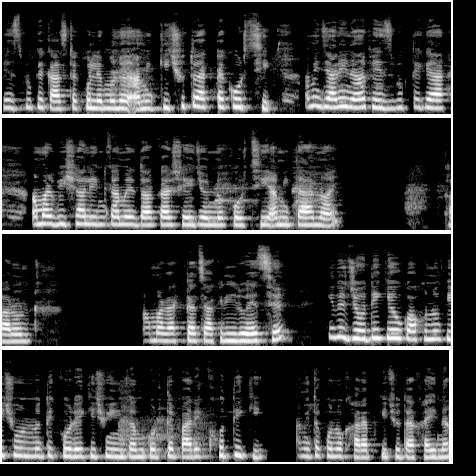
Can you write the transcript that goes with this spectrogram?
ফেসবুকে কাজটা করলে মনে হয় আমি কিছু তো একটা করছি। আমি জানি না ফেসবুক থেকে আমার বিশাল ইনকামের দরকার, সেই জন্য করছি। আমি তা নয়। কারণ আমার একটা চাকরি রয়েছে। কিন্তু যদি কেউ কখনো কিছু উন্নতি করে, কিছু ইনকাম করতে পারে, ক্ষতি কি? আমি তো কোনো খারাপ কিছু দেখাই না,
